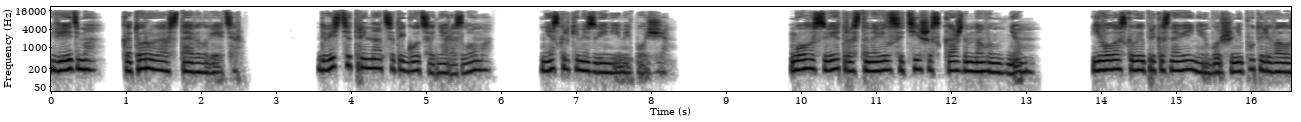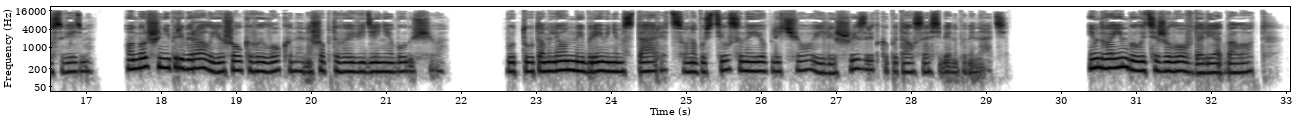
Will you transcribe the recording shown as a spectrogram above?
Ведьма, которую оставил ветер. 213 год со дня разлома, несколькими звеньями позже. Голос ветра становился тише с каждым новым днем. Его ласковые прикосновения больше не путали волос ведьмы. Он больше не перебирал ее шелковые локоны, нашептывая видение будущего. Будто утомленный бременем старец, он опустился на ее плечо и лишь изредка пытался о себе напоминать. Им двоим было тяжело вдали от болот,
